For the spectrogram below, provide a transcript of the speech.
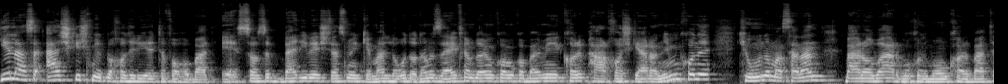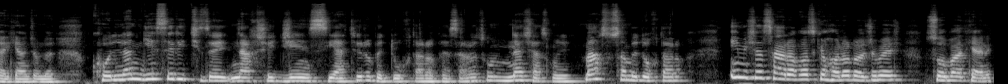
یه لحظه اشکش میاد به خاطر یه اتفاق بعد. احساس بدی بهش دست میاد که من لابد آدم ضعیفم دارم کار می‌کنم بعد یه کار پرخاشگرانه می‌کنه که اونو مثلا برابر بکنه با اون کار بدتری که انجام داده. کلا یه سری چیزای نقش جنسیتی رو به دختر و پسراتون نچسبونید. مخصوصا به دخترها این میشه سرآغاز که حالا راجبش صحبت کردیم.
